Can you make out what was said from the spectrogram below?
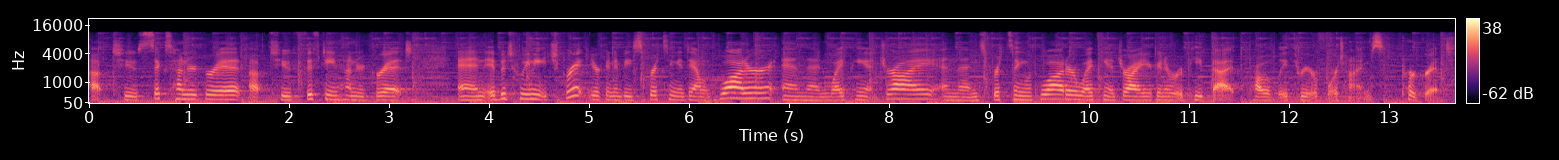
up to 600 grit, up to 1500 grit. And in between each grit, you're gonna be spritzing it down with water and then wiping it dry and then spritzing with water, wiping it dry. You're gonna repeat that probably three or four times per grit.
